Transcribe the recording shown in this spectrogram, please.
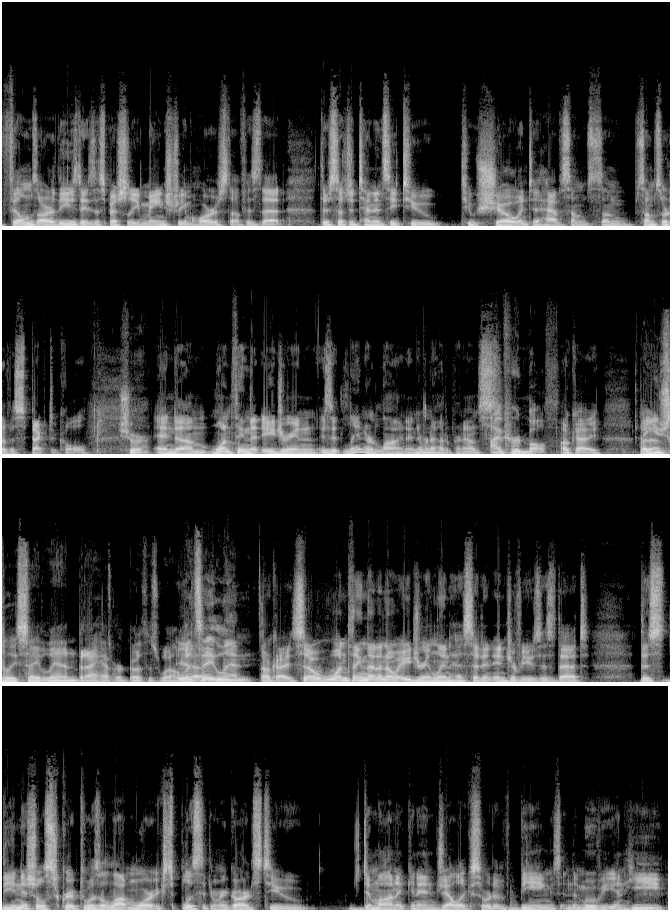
films are these days, especially mainstream horror stuff, is that there's such a tendency to to show and to have some some some sort of a spectacle. Sure, And um, one thing that Adrian is it Lynn or Line? I never know how to pronounce. I've heard both. okay, I but, uh, usually say Lynn, but I have heard both as well. Yeah. Let's say Lynn. Okay, so one thing that I know Adrian Lynn has said in interviews is that this the initial script was a lot more explicit in regards to demonic and angelic sort of beings in the movie, and he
